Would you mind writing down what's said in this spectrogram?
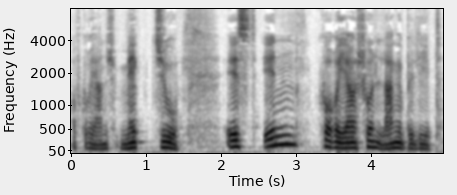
auf Koreanisch Mekju, ist in Korea schon lange beliebt.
